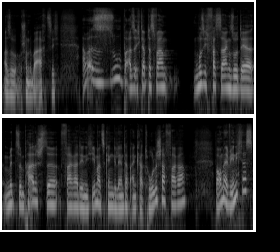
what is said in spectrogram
also schon über 80. Aber super, also ich glaube, das war, muss ich fast sagen, so der mit sympathischste Pfarrer, den ich jemals kennengelernt habe, ein katholischer Pfarrer. Warum erwähne ich das?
